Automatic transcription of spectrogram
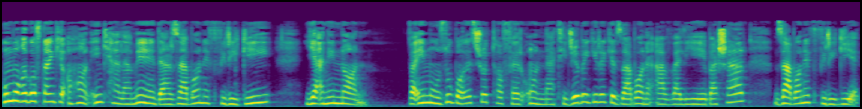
اون موقع گفتن که آهان این کلمه در زبان فریگی یعنی نان و این موضوع باعث شد تا فرعون نتیجه بگیره که زبان اولیه بشر زبان فریگیه.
